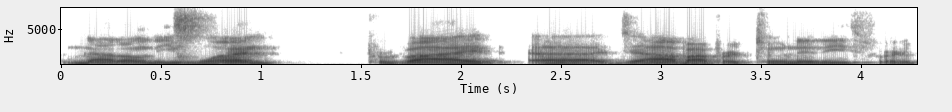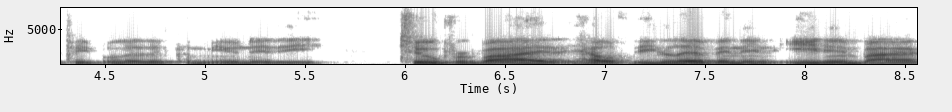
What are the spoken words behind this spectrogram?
not only one provide uh, job opportunities for the people of the community, to provide healthy living and eating by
